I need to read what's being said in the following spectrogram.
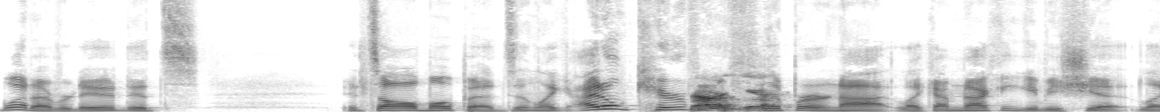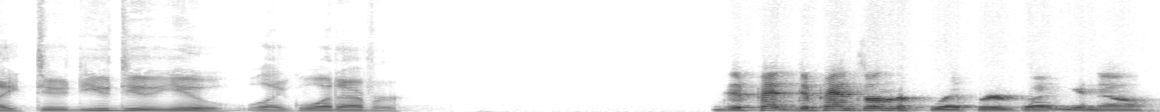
whatever, dude. It's it's all mopeds, and like I don't care if No, you're a yeah. flipper or not. Like, I'm not gonna give you shit. Like, dude, you do you. Like, whatever. Depend depends on the flipper, but you know,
